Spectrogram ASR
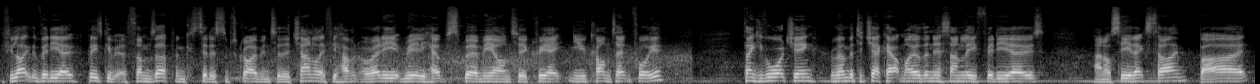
If you like the video, please give it a thumbs up and consider subscribing to the channel if you haven't already. It really helps spur me on to create new content for you. Thank you for watching. Remember to check out my other Nissan Leaf videos and I'll see you next time. Bye.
